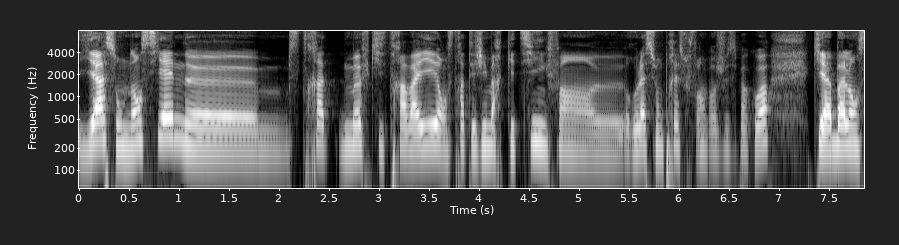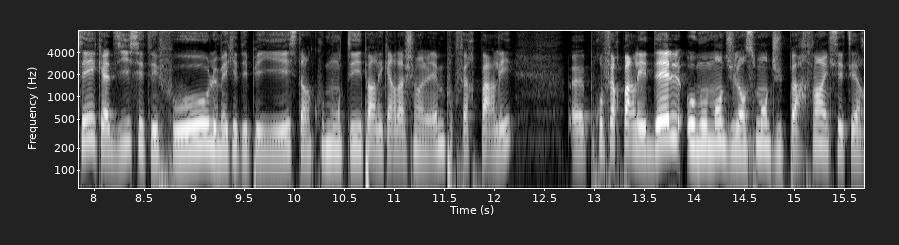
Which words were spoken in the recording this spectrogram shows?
Il y a son ancienne euh, meuf qui travaillait en stratégie marketing, enfin, euh, relation presse, ou enfin, je sais pas quoi, qui a balancé et qui a dit c'était faux, le mec était payé, c'était un coup monté par les Kardashian elles-mêmes pour faire parler. Euh, pour faire parler d'elle au moment du lancement du parfum, etc.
